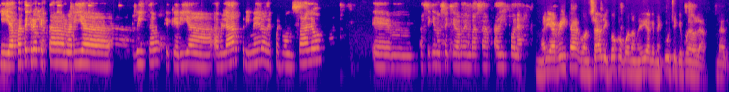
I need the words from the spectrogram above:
Y aparte creo que estaba María Rita, que quería hablar primero, después Gonzalo, Em, así que no sé qué orden vas a, disponer. María Rita, Gonzalo y Coco cuando me diga que me escuche y que pueda hablar. Dale.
